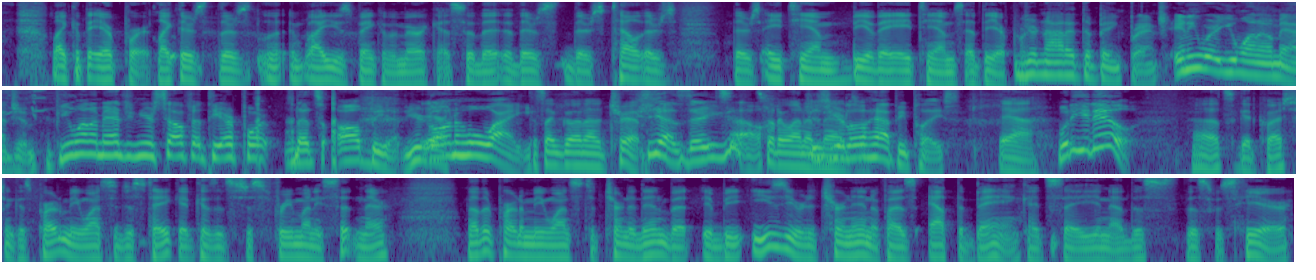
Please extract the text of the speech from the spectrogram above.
like at the airport. Like there's there's I use Bank of America, so the, there's there's tell there's there's ATM B of A ATMs at the airport. You're not at the bank branch. Anywhere you want to imagine. If you want to imagine yourself at the airport, let's all be it. You're Yeah. going to Hawaii. Because I'm going on a trip. Yes, there you go. That's what I wanna Just your little happy place. Yeah. What do you do? Oh, that's a good question because part of me wants to just take it because it's just free money sitting there. Another part of me wants to turn it in, but it'd be easier to turn in if I was at the bank. I'd say, you know, this this was here.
